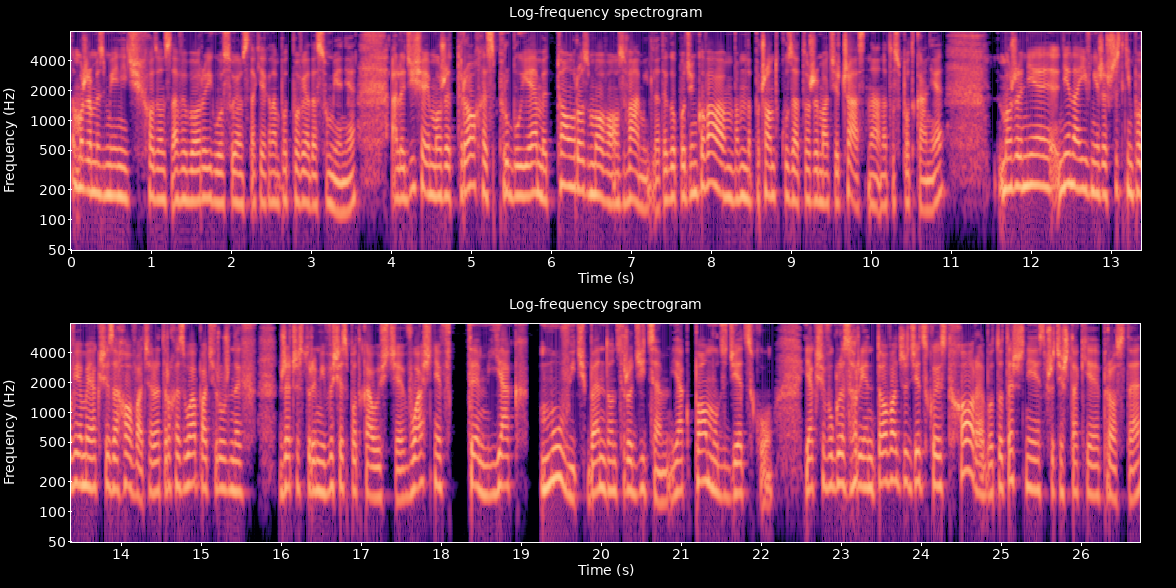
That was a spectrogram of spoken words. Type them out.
no, możemy zmienić chodząc na wybory i głosując tak, jak nam podpowiada sumienie, ale dzisiaj może trochę spróbujemy tą rozmową z wami, dlatego podziękowałam wam na początku za to, że macie czas na, na to spotkanie. Może nie, nie naiwnie, że wszystkim powiemy, wiemy, jak się zachować, ale trochę złapać różnych rzeczy, z którymi wy się spotkałyście, właśnie w tym, jak mówić, będąc rodzicem, jak pomóc dziecku, jak się w ogóle zorientować, że dziecko jest chore, bo to też nie jest przecież takie proste.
